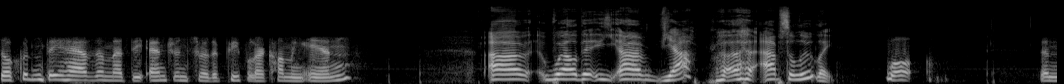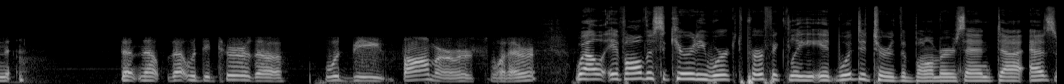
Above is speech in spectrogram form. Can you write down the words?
So couldn't they have them at the entrance where the people are coming in? Uh, well, the, uh, yeah, absolutely. Well, then, then that, that would deter the would-be bombers, whatever. Well, if all the security worked perfectly, it would deter the bombers. And uh, as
